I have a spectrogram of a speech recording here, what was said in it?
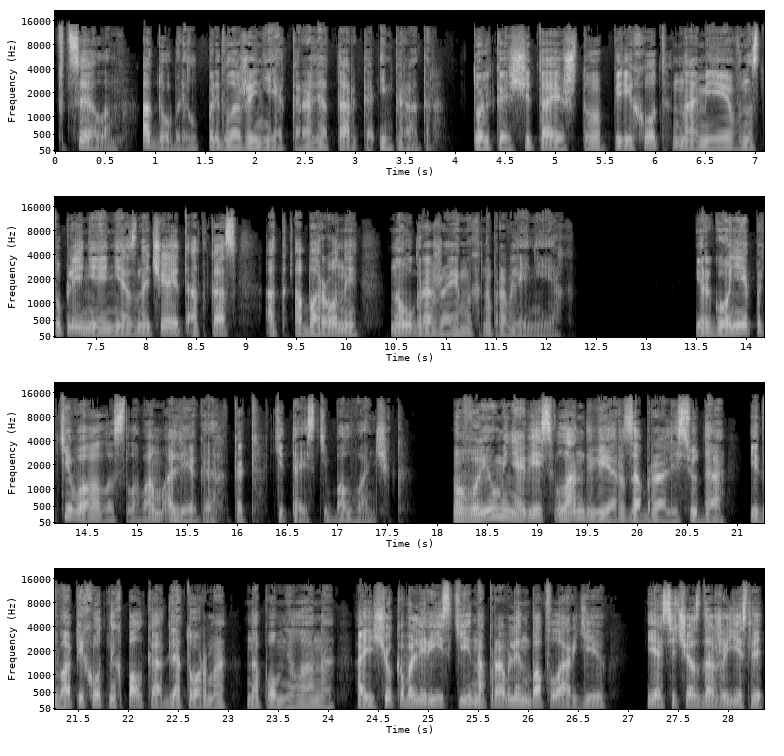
В целом, одобрил предложение короля Тарка император. Только считая, что переход нами в наступление не означает отказ от обороны на угрожаемых направлениях. Иргония покивала словам Олега, как китайский болванчик. «Вы у меня весь ландвер забрали сюда и два пехотных полка для Торма», — напомнила она. «А еще кавалерийский направлен во Фларгию. Я сейчас даже если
